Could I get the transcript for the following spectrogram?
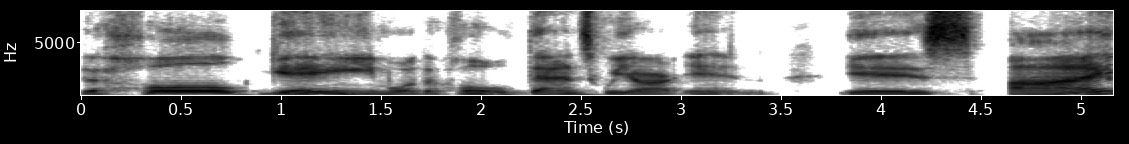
the whole game or the whole dance we are in is I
